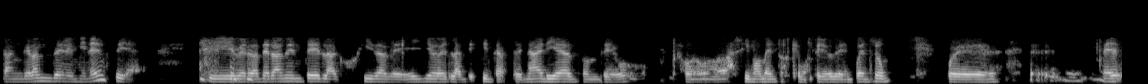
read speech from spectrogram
tan grande eminencia. Y verdaderamente la acogida de ellos en las distintas plenarias, donde o, así momentos que hemos tenido de encuentro, pues eh, eh,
